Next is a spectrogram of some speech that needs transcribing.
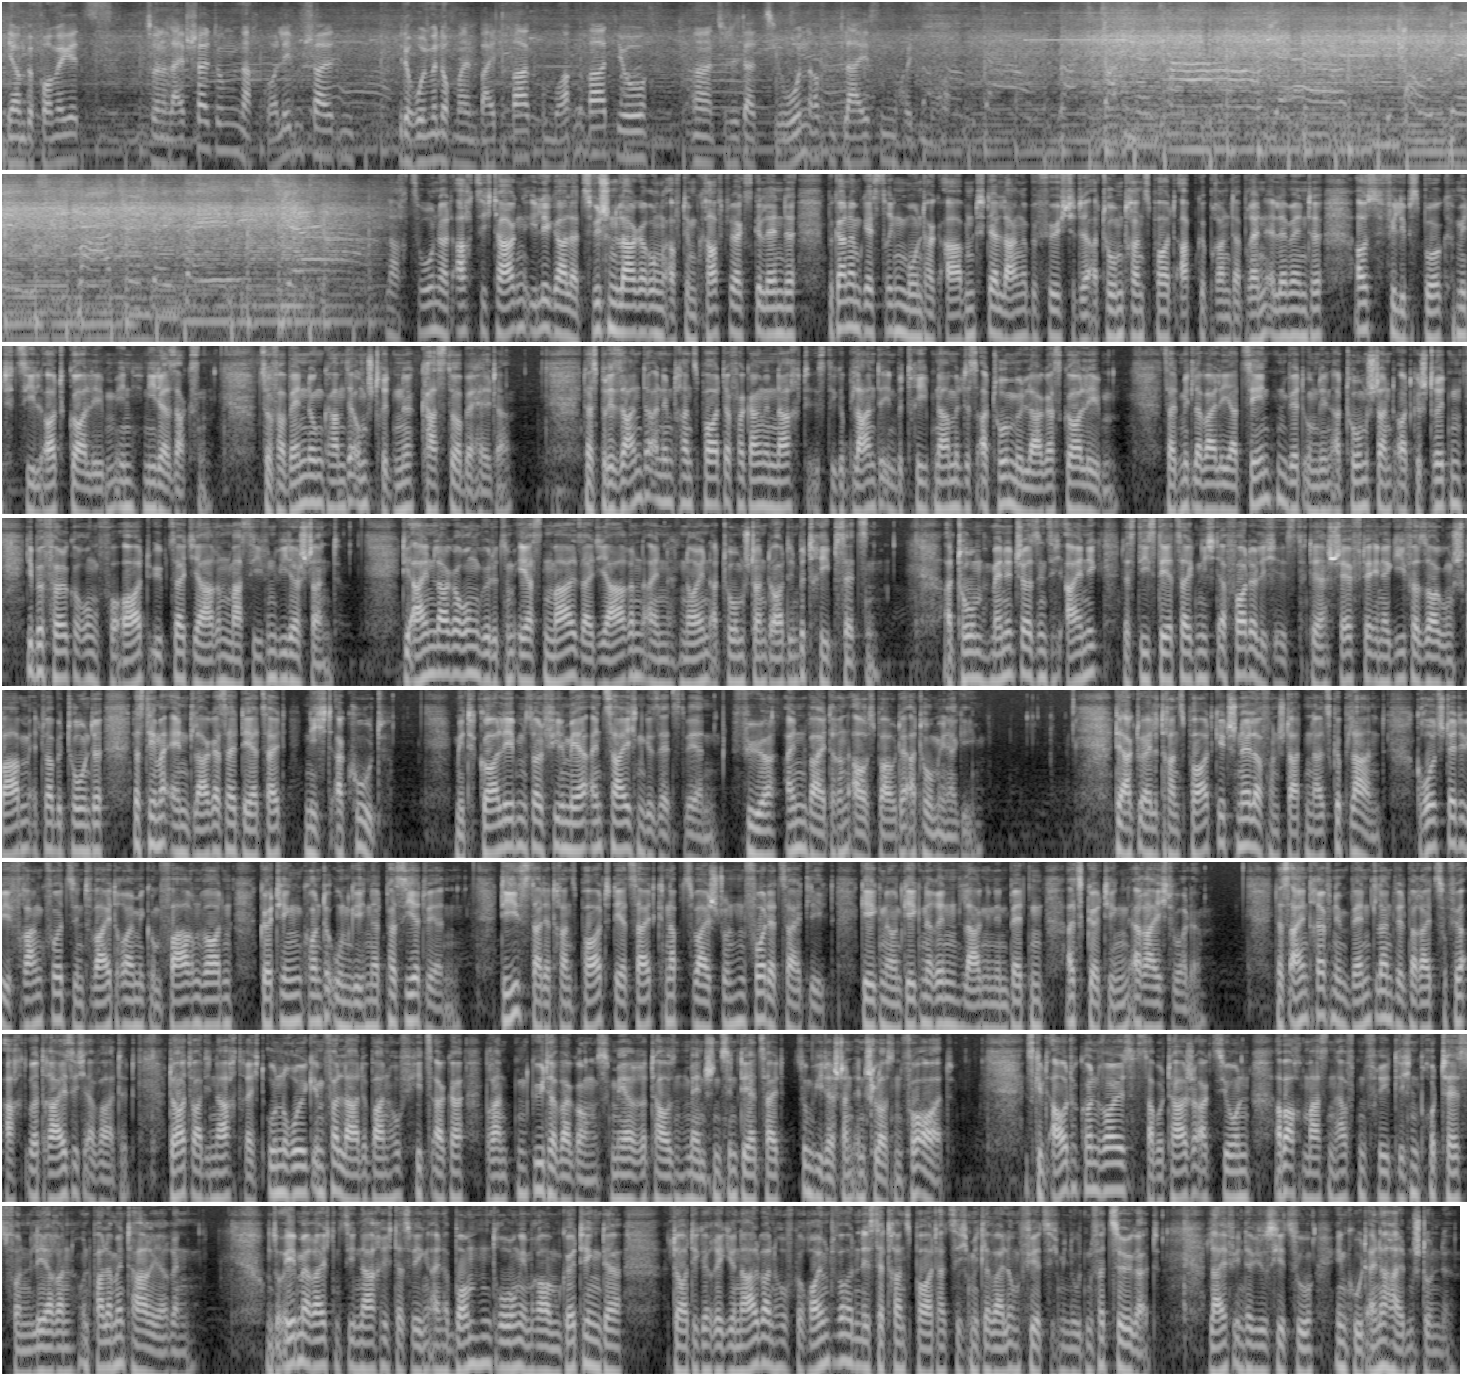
Ja, und bevor wir jetzt zu einer Live-Schaltung nach Gorleben schalten, wiederholen wir noch mal einen Beitrag vom Morgenradio äh, zur Situation auf den Gleisen heute Morgen. Nach 280 Tagen illegaler Zwischenlagerung auf dem Kraftwerksgelände begann am gestrigen Montagabend der lange befürchtete Atomtransport abgebrannter Brennelemente aus Philipsburg mit Zielort Gorleben in Niedersachsen. Zur Verwendung kam der umstrittene Castor-Behälter. Das Brisante an dem Transport der vergangenen Nacht ist die geplante Inbetriebnahme des Atommülllagers Gorleben. Seit mittlerweile Jahrzehnten wird um den Atomstandort gestritten, die Bevölkerung vor Ort übt seit Jahren massiven Widerstand. Die Einlagerung würde zum ersten Mal seit Jahren einen neuen Atomstandort in Betrieb setzen. Atommanager sind sich einig, dass dies derzeit nicht erforderlich ist. Der Chef der Energieversorgung Schwaben etwa betonte, das Thema Endlager sei derzeit nicht akut. Mit Gorleben soll vielmehr ein Zeichen gesetzt werden für einen weiteren Ausbau der Atomenergie. Der aktuelle Transport geht schneller vonstatten als geplant. Großstädte wie Frankfurt sind weiträumig umfahren worden, Göttingen konnte ungehindert passiert werden. Dies, da der Transport derzeit knapp zwei Stunden vor der Zeit liegt. Gegner und Gegnerinnen lagen in den Betten, als Göttingen erreicht wurde. Das Eintreffen im Wendland wird bereits so für 8.30 Uhr erwartet. Dort war die Nacht recht unruhig. Im Verladebahnhof Hitzacker brannten Güterwaggons. Mehrere tausend Menschen sind derzeit zum Widerstand entschlossen vor Ort. Es gibt Autokonvois, Sabotageaktionen, aber auch massenhaften friedlichen Protest von Lehrern und Parlamentarierinnen. Und soeben erreicht uns die Nachricht, dass wegen einer Bombendrohung im Raum Göttingen der dortige Regionalbahnhof geräumt worden ist. Der Transport hat sich mittlerweile um 40 Minuten verzögert. Live-Interviews hierzu in gut einer halben Stunde.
